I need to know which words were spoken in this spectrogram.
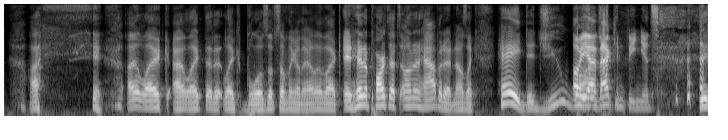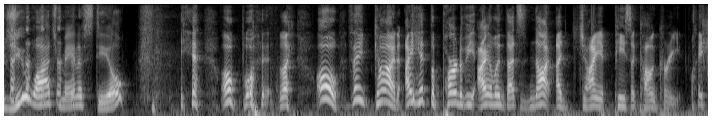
I I like I like that it like blows up something on the other like it hit a part that's uninhabited and I was like, "Hey, did you watch, oh yeah, that convenience. Did you watch Man of Steel?" yeah. Oh boy, like, oh, thank God, I hit the part of the island that's not a giant piece of concrete. Like,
